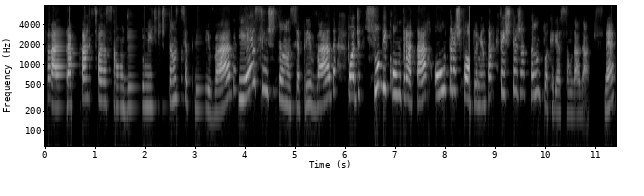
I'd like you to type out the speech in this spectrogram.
para a participação de uma instância privada e essa instância privada pode subcontratar outras formas implementar, festeja tanto a criação da ADAPS. Né?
